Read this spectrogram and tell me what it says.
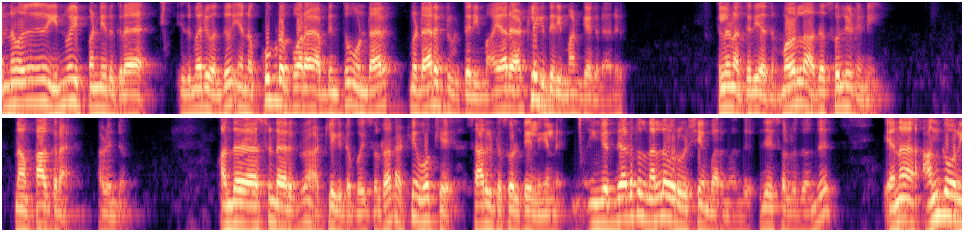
என்ன இன்வைட் பண்ணியிருக்கிற இது மாதிரி வந்து என்னை கூப்பிட போற அப்படின்ட்டு உன் டேர உங்கள் டைரக்டருக்கு தெரியுமா? யார் அட்லிக்கு தெரியுமான்னு கேட்குறாரு இல்லை நான் தெரியாது. முதல்ல அதை சொல்லிடு நீ. நான் பார்க்குறேன் அப்படின்ட்டு. அந்த அசிஸ்டன்ட் டைரக்டர் அட்லிக்கிட்ட போய் சொல்கிறார் அட்லி ஓகே சார்கிட்ட சொல்லிட்டே இல்லைங்க. இங்கே இந்த இடத்துல நல்ல ஒரு விஷயம் பாருங்க வந்து. விஜய் சொல்கிறது வந்து ஏன்னா அங்கே ஒரு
